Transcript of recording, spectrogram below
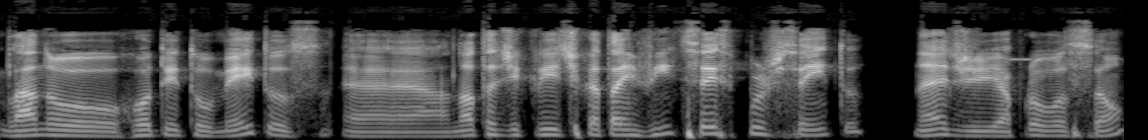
Lá no Rotten Tomatoes, é, a nota de crítica está em 26%, né, de aprovação,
